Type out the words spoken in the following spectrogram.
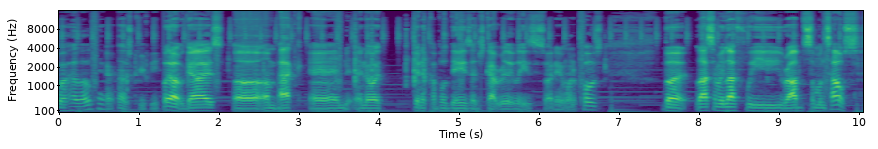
Well, hello there. That was creepy. What up, guys? Uh, I'm back, and I know it's been a couple days. I just got really lazy, so I didn't want to post. But last time we left, we robbed someone's house,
